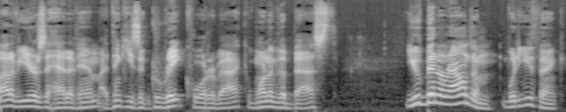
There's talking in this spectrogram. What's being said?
lot of years ahead of him. I think he's a great quarterback, one of the best. You've been around him. What do you think?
